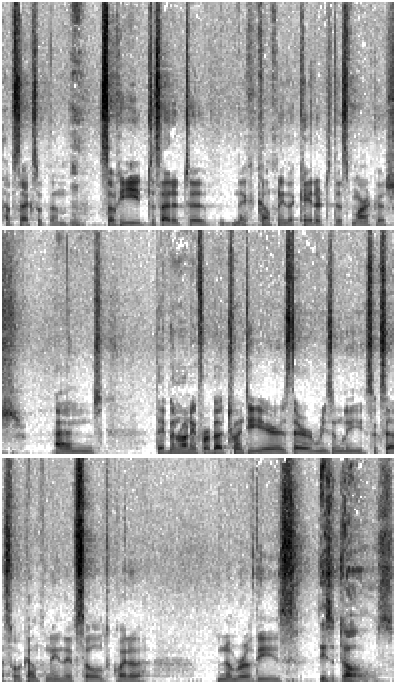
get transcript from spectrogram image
have sex with them. Mm. So he decided to make a company that catered to this market. And they've been running for about 20 years. They're a reasonably successful company. They've sold quite a, a number of these. These are dolls?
